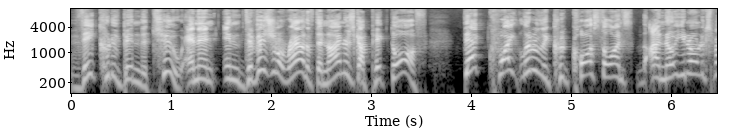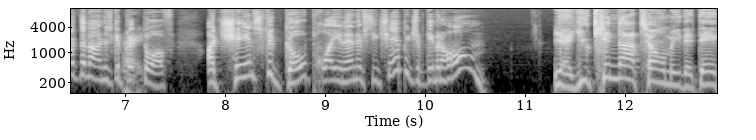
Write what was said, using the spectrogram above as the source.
they could have been the two. And then in divisional round, if the Niners got picked off, that quite literally could cost the Lions. I know you don't expect the Niners to get picked Right. off. A chance to go play an NFC Championship game at home. Yeah, you cannot tell me that they're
